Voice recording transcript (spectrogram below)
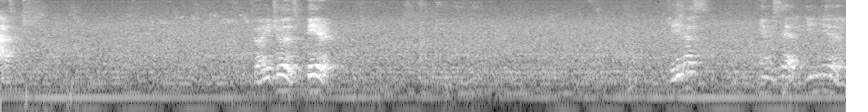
past. So he chose Peter. Jesus himself, he knew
